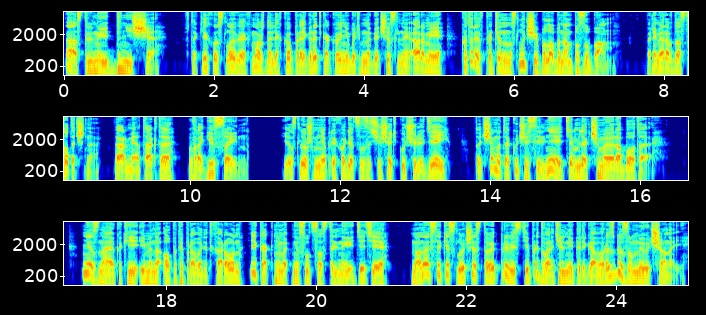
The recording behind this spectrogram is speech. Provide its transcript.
а остальные — днища. В таких условиях можно легко проиграть какой-нибудь многочисленной армии, которая в противном случае была бы нам по зубам. Примеров достаточно. Армия такта, враги Сейн. Если уж мне приходится защищать кучу людей, то чем эта куча сильнее, тем легче моя работа. Не знаю, какие именно опыты проводит Харон и как к ним отнесутся остальные дети, но на всякий случай стоит провести предварительные переговоры с безумной ученой.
